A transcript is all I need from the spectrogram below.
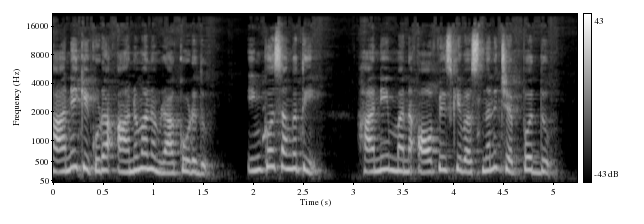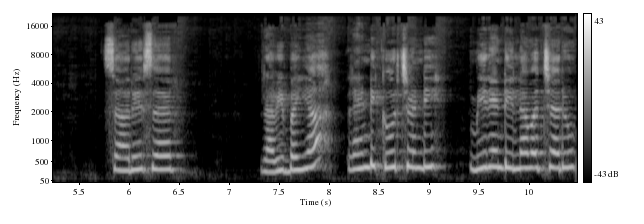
హానీకి కూడా అనుమానం రాకూడదు. ఇంకో సంగతి హనీ మన ఆఫీస్కి వస్తుందని చెప్పొద్దు. సరే సార్. రవి భయ్య రండి కూర్చోండి. మీరేంటి ఇలా వచ్చారు?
